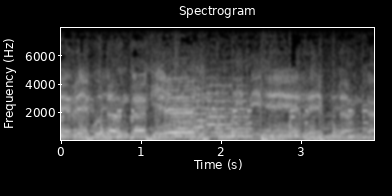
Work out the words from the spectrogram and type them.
minere gudanka ket minere gudanka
